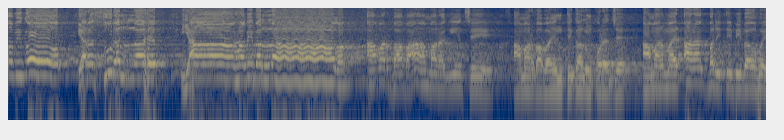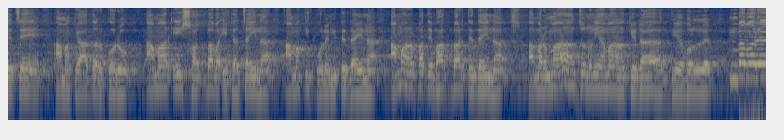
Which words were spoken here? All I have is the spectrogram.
নবী গো ইয়ারা সুর আল্লাহ ইয়া আমার বাবা মারা গিয়েছে, আমার বাবা ইন্তেকাল করেছে, আমার মায়ের আর বাড়িতে বিবাহ হয়েছে, আমাকে আদর করুক আমার এই সৎ বাবা এটা চাই না, আমাকে কোলে নিতে দেয় না, আমার পাতে ভাত বাড়তে দেয় না, আমার মা জননী আমাকে ডাক দিয়ে বললেন, বাবারে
